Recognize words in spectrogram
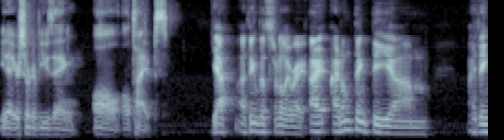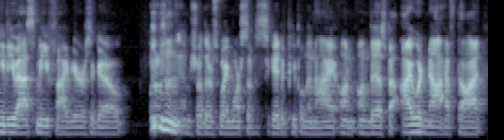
you know, you're sort of using all all types. Yeah, I think that's totally right. I, I don't think the um I think if you asked me five years ago, I'm sure there's way more sophisticated people than I on, on this, but I would not have thought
